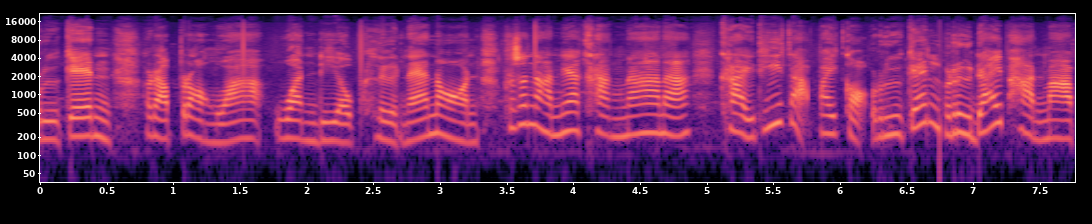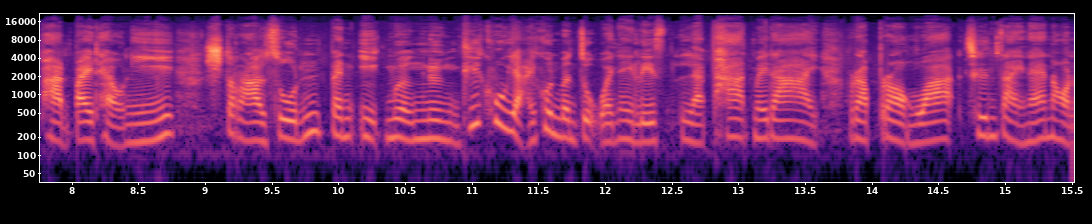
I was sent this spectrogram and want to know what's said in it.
รูเกนเรารับรองว่าวันเดียวเพลินแน่นอน เพราะฉะนั้นเนี่ยครั้งหน้านะ ใครที่จะไปเกาะรูเกนหรือได้ผ่านมาผ่านไปแถวนี้สตราซุนเป็นอีกเมืองหนึ่งที่ครูอยากให้คุณบรรจุไว้ในลิสต์ และพลาดไม่ได้ รับรองว่าชื่นใจแน่นอน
